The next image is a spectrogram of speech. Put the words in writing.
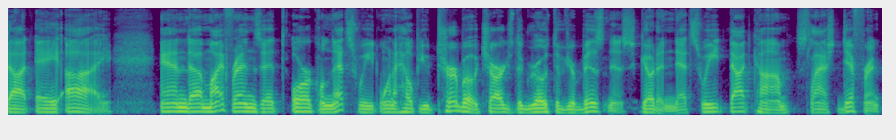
AI. And uh, my friends at Oracle NetSuite want to help you turbocharge the growth of your business. Go to netsuite.com slash different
